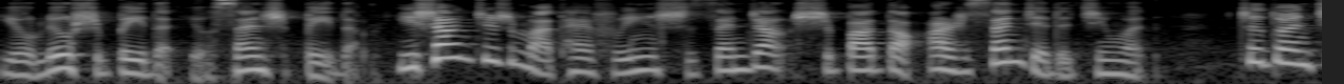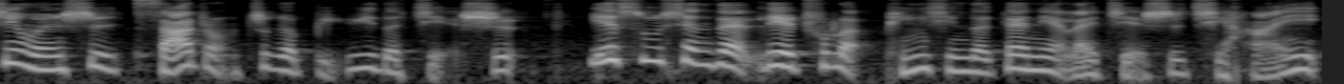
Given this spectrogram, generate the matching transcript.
有六十倍的，有三十倍的。以上就是马太福音十三章十八到二十三节的经文。这段经文是撒种这个比喻的解释。耶稣现在列出了平行的概念来解释其含义。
